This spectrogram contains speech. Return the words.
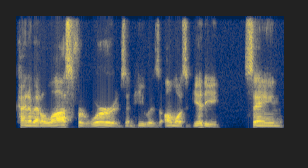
kind of at a loss for words, and he was almost giddy, saying,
